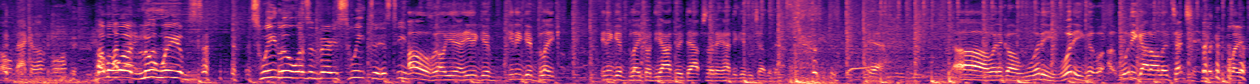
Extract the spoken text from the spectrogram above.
Oh, back up, off. Number my one, bad. Lou Williams. Sweet Lou wasn't very sweet to his teammates. Oh, oh yeah, he didn't give he didn't give Blake he didn't give Blake or DeAndre Dap, so they had to give each other that. yeah. Oh, way to go, Woody. Woody, Woody got all the attention. Look at Blake.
